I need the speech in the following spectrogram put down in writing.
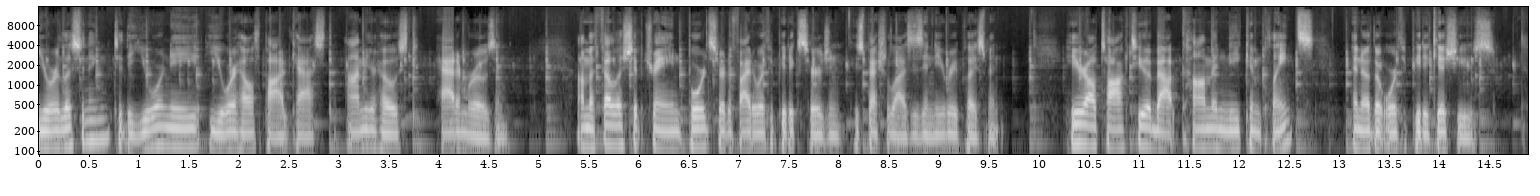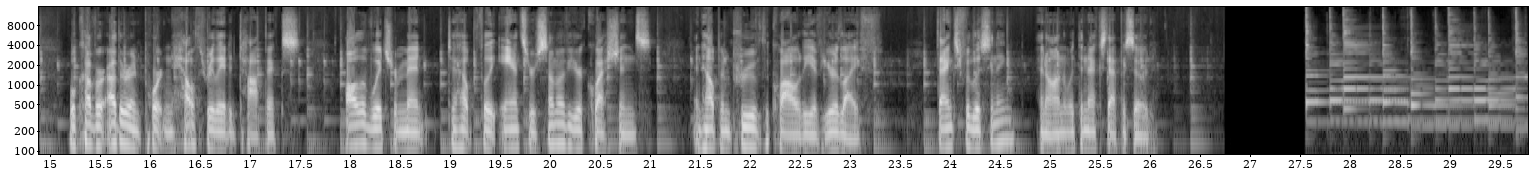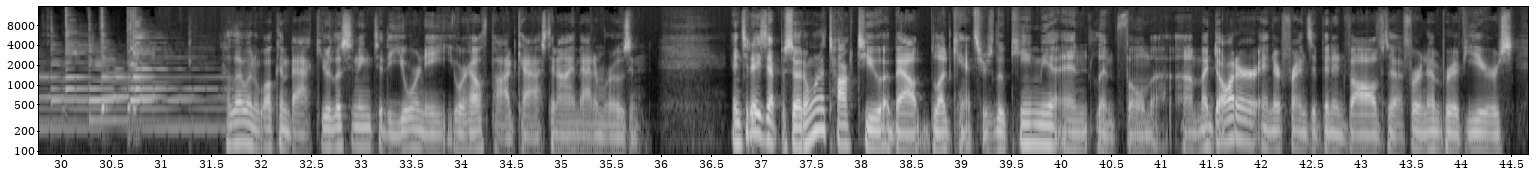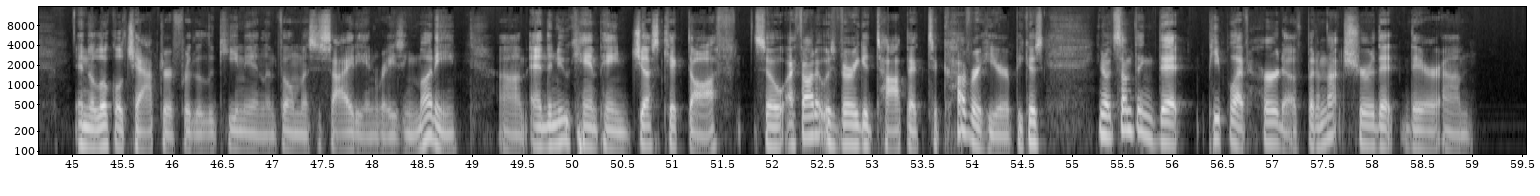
You are listening to the Your Knee, Your Health podcast. I'm your host, Adam Rosen. I'm a fellowship trained, board certified orthopedic surgeon who specializes in knee replacement. Here I'll talk to you about common knee complaints and other orthopedic issues. We'll cover other important health related topics, all of which are meant to helpfully answer some of your questions and help improve the quality of your life. Thanks for listening, and on with the next episode. Hello and welcome back. You're listening to the Your Knee, Your Health podcast, and I'm Adam Rosen. In today's episode, I want to talk to you about blood cancers, leukemia, and lymphoma. Um, my daughter and her friends have been involved uh, for a number of years in the local chapter for the Leukemia and Lymphoma Society in raising money. Um, and the new campaign just kicked off. So I thought it was a very good topic to cover here because, you know, it's something that people have heard of, but I'm not sure that they're um,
